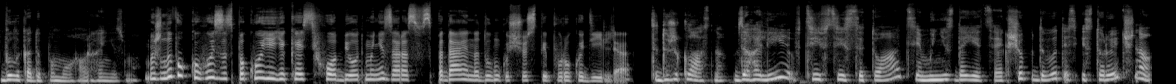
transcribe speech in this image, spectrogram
велика допомога організму. Можливо, когось заспокоює якесь хобі. От мені зараз спадає на думку щось типу рукоділля. Це дуже класно. Взагалі, в цій всій ситуації мені здається, якщо подивитись історично,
